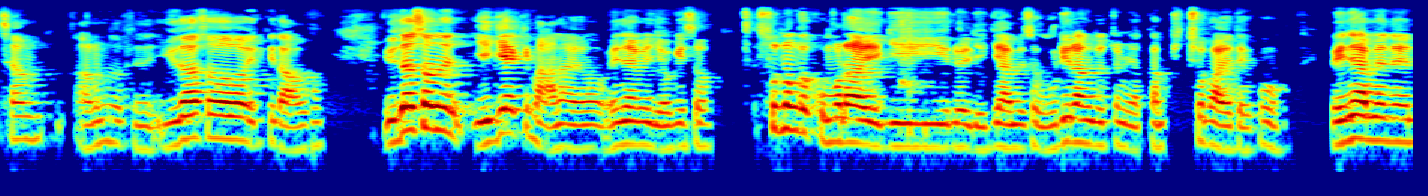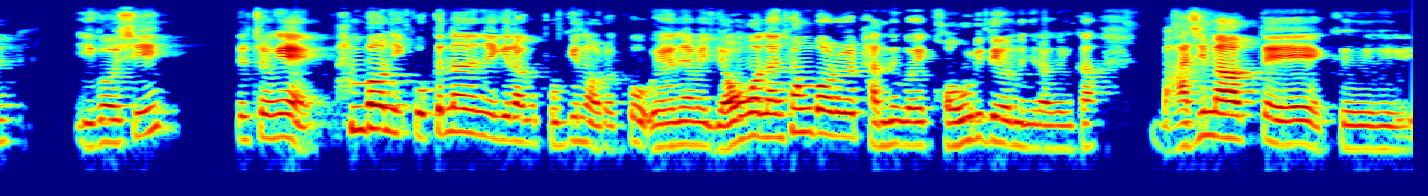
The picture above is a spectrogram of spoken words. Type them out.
참 아름답습니다. 유다서 이렇게 나오고 유다서는 얘기할 게 많아요. 왜냐하면 여기서 소돔과 고모라 얘기를 얘기하면서 우리랑도 좀 약간 비춰봐야 되고 왜냐하면은 이것이 일종의 한번 읽고 끝나는 얘기라고 보기는 어렵고 왜냐하면 영원한 형벌을 받는 거에 거울이 되었느니라 그러니까 마지막 때에 그,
